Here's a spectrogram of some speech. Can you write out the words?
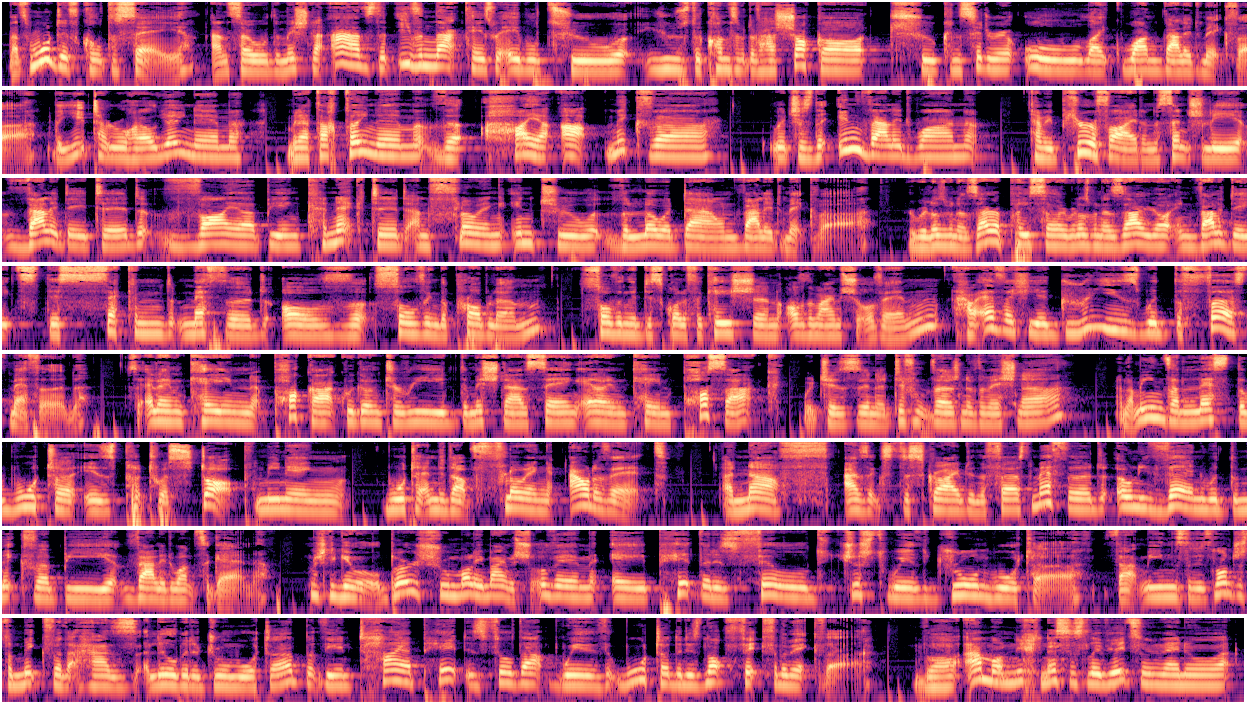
that's more difficult to say. And so the Mishnah adds that even in that case, we're able to use the concept of hashaka to consider it all like one valid mikveh. The yitaru yonim minatachtoinim, the higher up mikveh, which is the invalid one, can be purified and essentially validated via being connected and flowing into the lower down valid mikveh. Rabbi Elazar Azariah Paisa, Rabbi Elazar Azariah invalidates this second method of solving the problem, solving the disqualification of the Maim Shovim. However, he agrees with the first method. So Elohim Kain Pokak, we're going to read the Mishnah as saying Elohim Kain Posak, which is in a different version of the Mishnah. And that means unless the water is put to a stop, meaning water ended up flowing out of it enough as it's described in the first method, only then would the mikveh be valid once again. A pit that is filled just with drawn water. That means that it's not just a mikveh that has a little bit of drawn water, but the entire pit is filled up with water that is not fit for the mikveh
